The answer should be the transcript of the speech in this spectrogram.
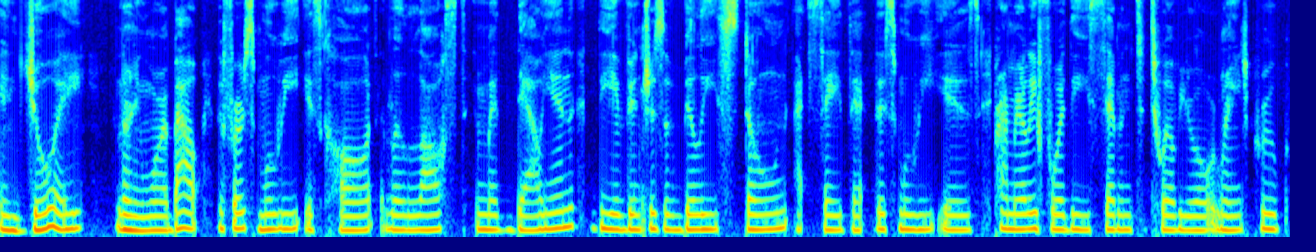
enjoy learning more about. The first movie is called The Lost Medallion The Adventures of Billy Stone. I'd say that this movie is primarily for the 7 to 12 year old range group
